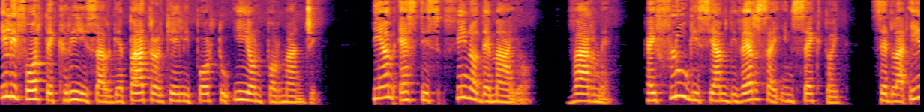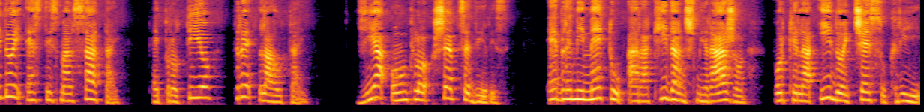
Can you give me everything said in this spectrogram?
Ili forte criis al gepatroi che ili portu ion por mangi. Tiam estis fino de maio, varme, cae flugis iam diversaj insectoi, sed la idoi estis malsatai, cae protio tre lautai. Via onclo scherce diris, eble mi metu arachidan smirajon, porche la idoi cesu crii.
